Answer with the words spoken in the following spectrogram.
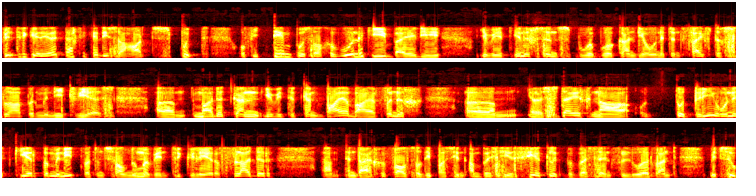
Ventrikulêre tachykardie se hartspoed of die tempo sal gewoonlik hier by die jy weet enigstens bo bo kan die 150 slaap per minuut wees. Um maar dit kan jy weet dit kan baie baie vinnig um styg na tot 300 keer per minuut wat ons sal noem 'n ventrikulêre fladder. Um, in daai geval sal die pasiënt amper sekerlik bewussyn verloor want met so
